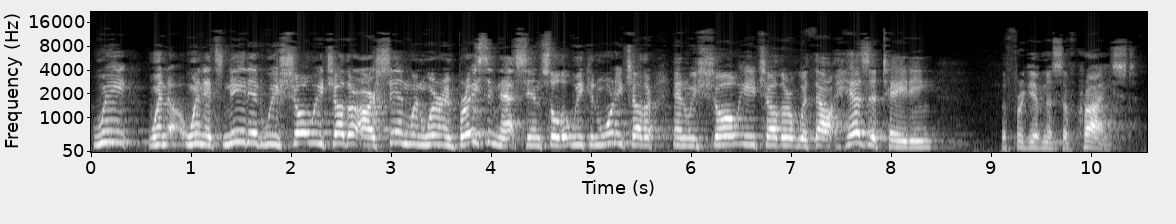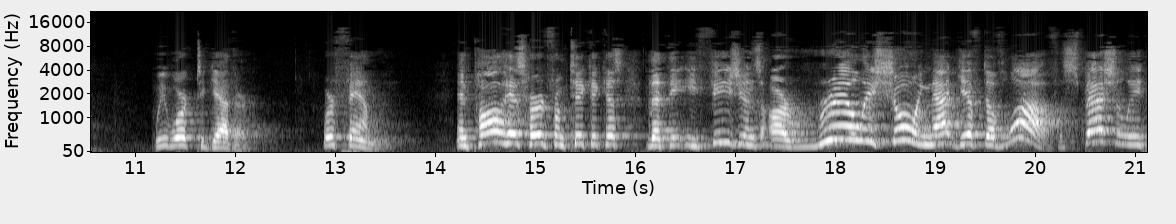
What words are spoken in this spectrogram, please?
We, when, when it's needed, we show each other our sin when we're embracing that sin so that we can warn each other and we show each other without hesitating the forgiveness of Christ. We work together. We're family. And Paul has heard from Tychicus that the Ephesians are really showing that gift of love, especially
